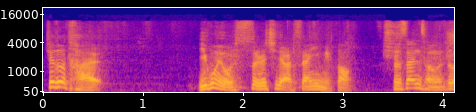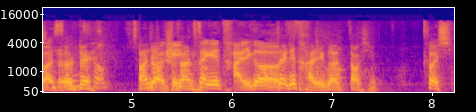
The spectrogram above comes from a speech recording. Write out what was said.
这座塔一共有四十七点三一米高，十三层是吧？呃，对，八从这儿十三层，给再给塔一个再给塔一个造型。特写，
